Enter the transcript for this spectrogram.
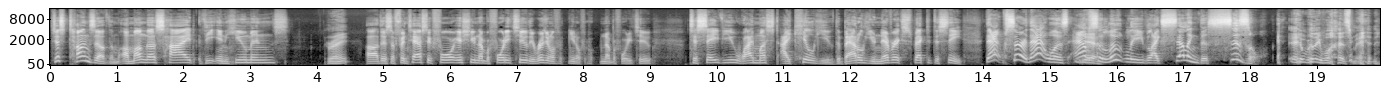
just tons of them. Among Us, Hide, The Inhumans. Right. Uh, there's a Fantastic Four issue, number 42, the original, you know, number 42. To save you, why must I kill you? The battle you never expected to see. That, sir, that was absolutely like selling the sizzle. It really was, man.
